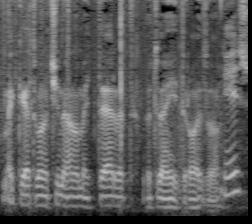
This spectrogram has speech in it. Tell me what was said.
Meg kellett volna csinálnom egy tervet, 57 rajzal. És?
